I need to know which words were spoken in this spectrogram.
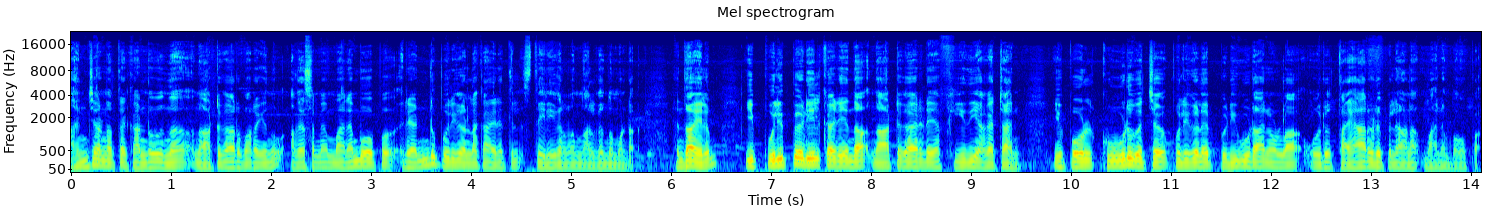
അഞ്ചെണ്ണത്തെ കണ്ടുവെന്ന് നാട്ടുകാർ പറയുന്നു. അതേസമയം വനംവകുപ്പ് രണ്ട് പുലികളുടെ കാര്യത്തിൽ സ്ഥിരീകരണം നൽകുന്നുമുണ്ട്. എന്തായാലും ഈ പുലിപ്പേടിയിൽ കഴിയുന്ന നാട്ടുകാരുടെ ഭീതി അകറ്റാൻ ഇപ്പോൾ കൂടുവെച്ച് പുലികളെ പിടികൂടാനുള്ള ഒരു തയ്യാറെടുപ്പിലാണ് വനം വകുപ്പ്.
